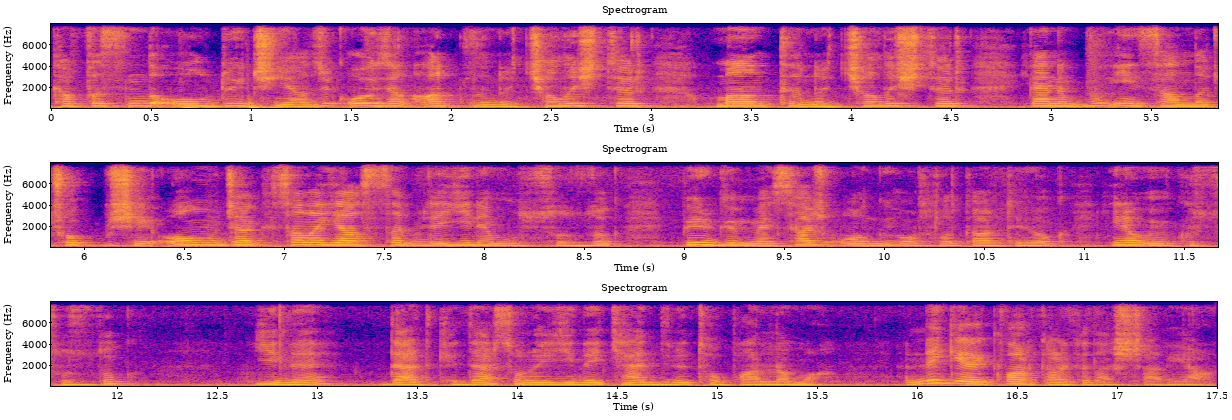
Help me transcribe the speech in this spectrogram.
Kafasında olduğu için yazacak. O yüzden aklını çalıştır, mantığını çalıştır. Yani bu insanda çok bir şey olmayacak. Sana yazsa bile yine mutsuzluk. Bir gün mesaj, 10 gün ortalıklarda yok. Yine uykusuzluk. Yine dert keder sonra yine kendini toparlama. Yani ne gerek var ki arkadaşlar ya?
